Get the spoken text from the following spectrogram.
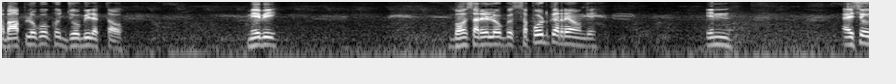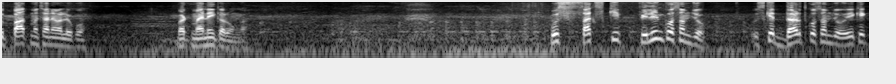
अब आप लोगों को जो भी लगता हो मे बी बहुत सारे लोग सपोर्ट कर रहे होंगे इन ऐसे उत्पात मचाने वालों को बट मैं नहीं करूँगा। उस शख्स की फीलिंग को समझो, उसके दर्द को समझो। एक एक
